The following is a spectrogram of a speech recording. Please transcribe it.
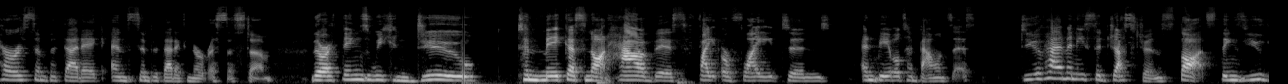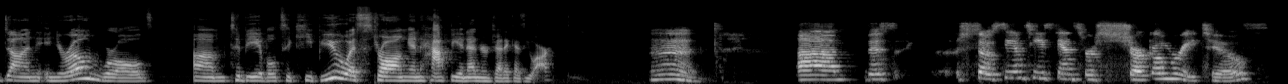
parasympathetic and sympathetic nervous system. There are things we can do to make us not have this fight or flight and and be able to balance this. Do you have any suggestions thoughts things you've done in your own world um, to be able to keep you as strong and happy and energetic as you are? Mm. um, this so cmt stands for charcot-marie-tooth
